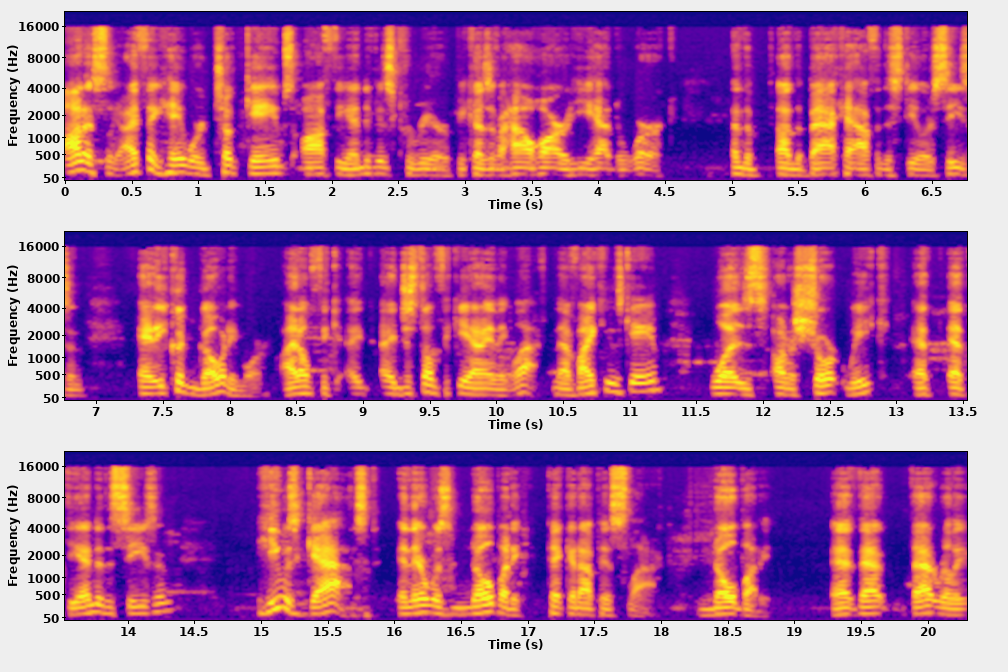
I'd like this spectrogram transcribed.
honestly, I think Heyward took games off the end of his career because of how hard he had to work on the on the back half of the Steelers season, and he couldn't go anymore. I don't think I, I just don't think he had anything left. And that Vikings game was on a short week at, at the end of the season. He was gassed, and there was nobody picking up his slack. Nobody, and that that really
